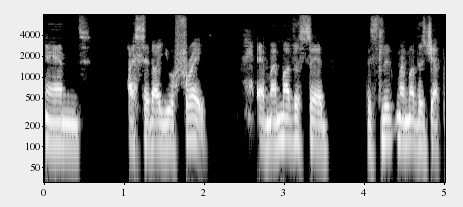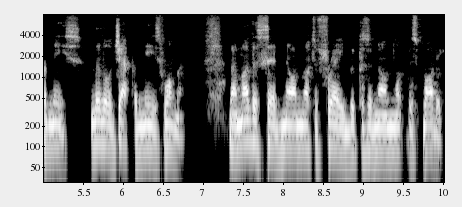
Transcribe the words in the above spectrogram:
and I said, "Are you afraid?" And my mother said, "This my mother's Japanese, little Japanese woman." My mother said, No, I'm not afraid because I know I'm not this body.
